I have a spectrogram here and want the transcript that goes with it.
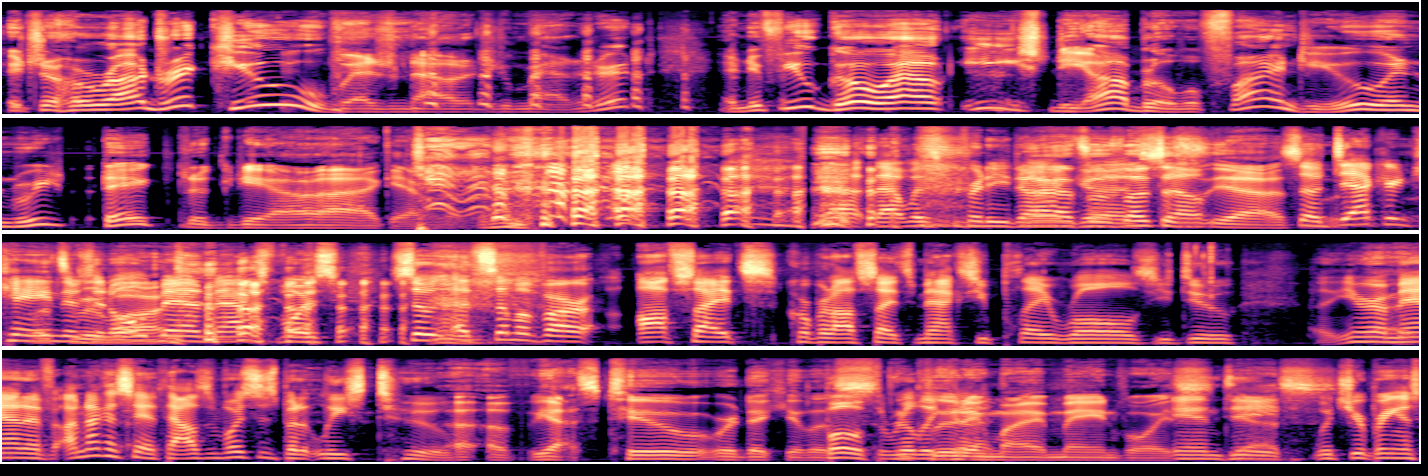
It's a Horadric cube, as now that you manage it. And if you go out east, Diablo will find you and retake the. Yeah, I can't that, that was pretty darn Yeah, so good. let's so, just- yeah, so Deckard Cain, there's an move old man Max voice. So at some of our offsites, corporate offsites, Max, you play roles. You do. uh, You're a man of. I'm not gonna say a thousand voices, but at least two. Uh, of- yes, two ridiculous. Both really including good. my main voice. Indeed, yes. which you're bringing us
